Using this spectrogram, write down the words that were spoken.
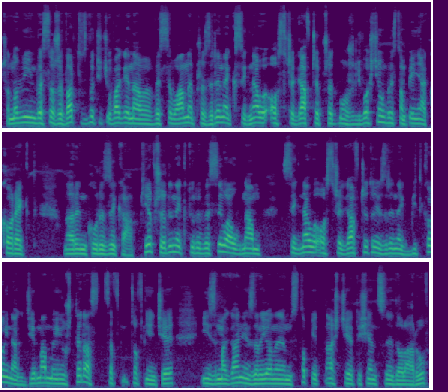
Szanowni inwestorzy, warto zwrócić uwagę na wysyłane przez rynek sygnały ostrzegawcze przed możliwością wystąpienia korekt na rynku ryzyka. Pierwszy rynek, który wysyłał nam sygnały ostrzegawcze, to jest rynek Bitcoina, gdzie mamy już teraz cof- cofnięcie i zmaganie z rejonem 115 tysięcy dolarów,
